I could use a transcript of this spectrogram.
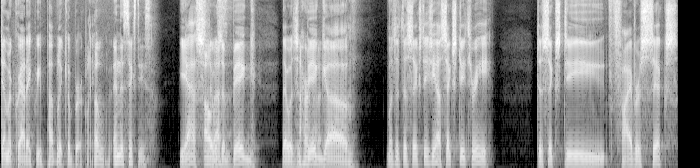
Democratic Republic of Berkeley. Oh, in the '60s. Yes, Oh, there was a big, there was a big. Uh, was it the '60s? Yeah, '63 to '65 or six.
